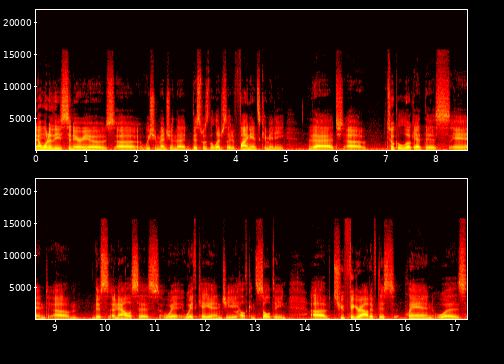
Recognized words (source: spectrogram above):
Now, one of these scenarios, uh, we should mention that this was the Legislative Finance Committee that uh, took a look at this and um, this analysis with, with KNG Health Consulting uh, to figure out if this plan was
